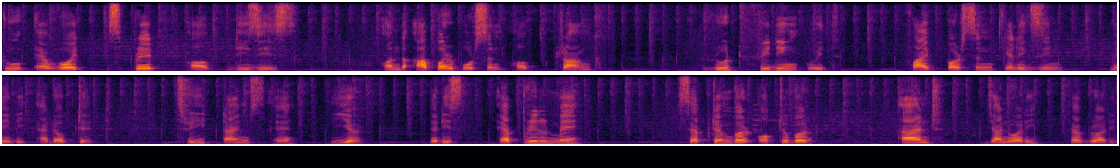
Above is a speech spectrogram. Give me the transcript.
To avoid spread of disease, on the upper portion of trunk root feeding with 5% calixin may be adopted 3 times a year that is April, May, September, October and January, February.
